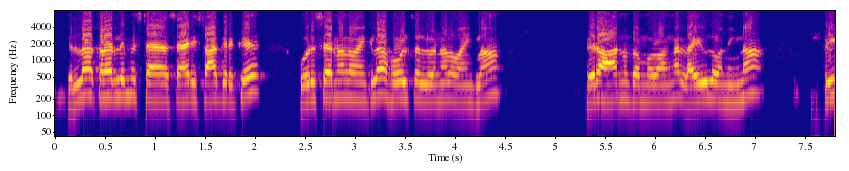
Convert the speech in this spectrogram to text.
எல்லா கலர்லயுமே சாரி ஸ்டாக் இருக்கு. ஒரு சேர்னாலும் வாங்கிக்கலாம் ஹோல்சேல் வேணாலும் வாங்கிக்கலாம். வெறும் 650 ஐம்பது ரூபாங்க லைவ்ல வந்தீங்கன்னா ஃப்ரீ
